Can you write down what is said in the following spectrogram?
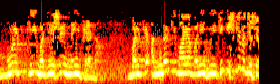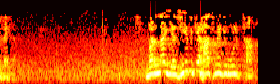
ملک کی وجہ سے نہیں پھیلا، بلکہ اندر کی مایا بنی ہوئی تھی، اس کی وجہ سے پھیلا۔ ورنہ یزید کے ہاتھ میں جو ملک تھا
